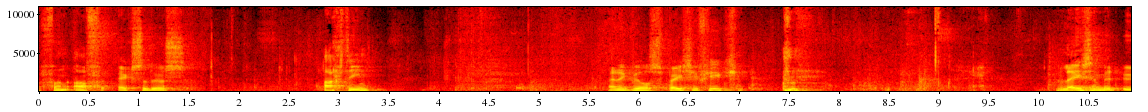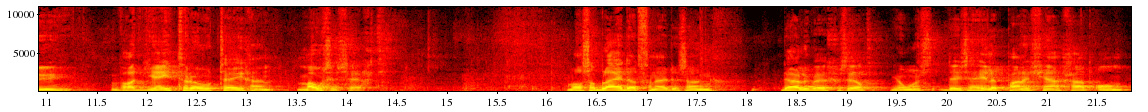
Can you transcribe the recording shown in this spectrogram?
vanaf Exodus 18. En ik wil specifiek lezen met u wat Jethro tegen Mozes zegt. Ik was al blij dat vanuit de zang duidelijk werd gezegd: jongens, deze hele parasha gaat om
